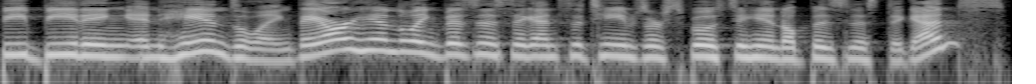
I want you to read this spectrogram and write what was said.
be beating and handling. They are handling business against the teams they're supposed to handle business against.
